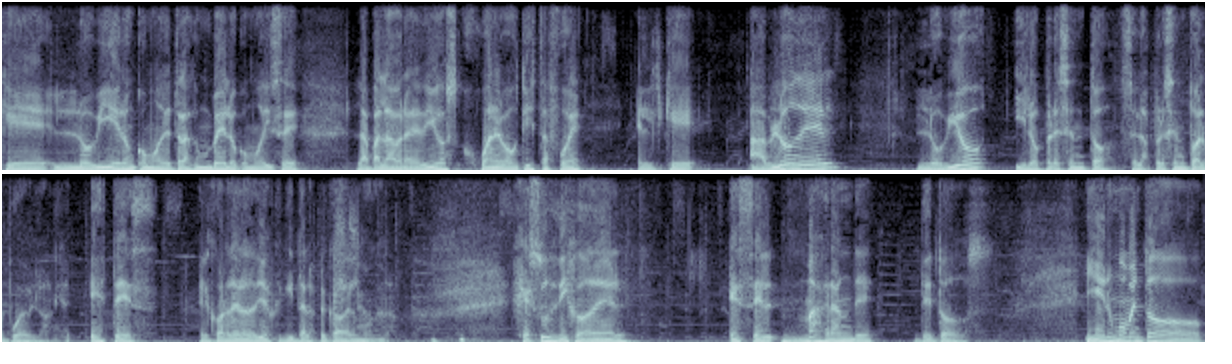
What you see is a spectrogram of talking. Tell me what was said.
que lo vieron como detrás de un velo, como dice la palabra de Dios, Juan el Bautista fue el que habló de él, lo vio y lo presentó, se los presentó al pueblo. Este es el Cordero de Dios que quita los pecados del mundo. Jesús dijo de él, es el más grande de todos. Y en un momento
